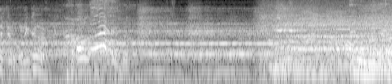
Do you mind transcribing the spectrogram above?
I don't want to go. I don't want to go.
